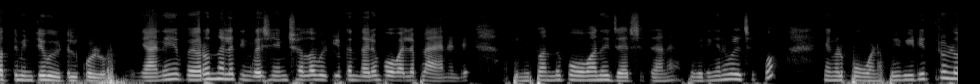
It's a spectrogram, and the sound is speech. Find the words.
പത്ത് മിനിറ്റ് വീട്ടിൽ വീട്ടിൽക്കുള്ളൂ ഞാൻ വേറെ ഒന്നല്ല തിങ്കളാഴ്ച ഇൻഷാല്ല വീട്ടിലേക്ക് എന്തായാലും പോകാനുള്ള പ്ലാൻ ഉണ്ട്. അപ്പം ഇനിയിപ്പോൾ അന്ന് പോവാന്ന് വിചാരിച്ചിട്ടാണ്. അപ്പോൾ ഇവരിങ്ങനെ വിളിച്ചപ്പോൾ ഞങ്ങൾ പോവാണ്. അപ്പോൾ ഈ വീഡിയോ ഇത്രയുള്ളൂ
